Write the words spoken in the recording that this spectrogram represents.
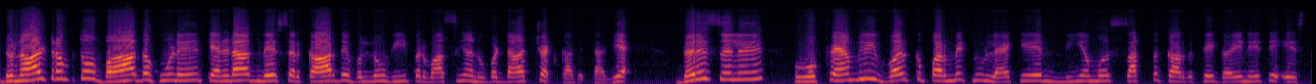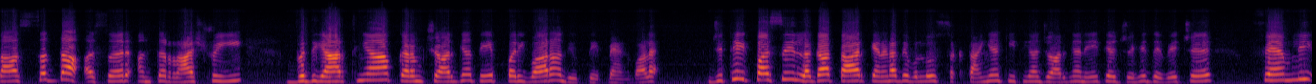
ਡੋਨਾਲਡ ਟਰੰਪ ਤੋਂ ਬਾਅਦ ਹੁਣ ਕੈਨੇਡਾ ਦੇ ਸਰਕਾਰ ਦੇ ਵੱਲੋਂ ਵੀ ਪ੍ਰਵਾਸੀਆਂ ਨੂੰ ਵੱਡਾ ਝਟਕਾ ਦਿੱਤਾ ਗਿਆ ਹੈ। ਦਰਅਸਲ, ਉਹ ਫੈਮਿਲੀ ਵਰਕ ਪਰਮਿਟ ਨੂੰ ਲੈ ਕੇ ਨਿਯਮ ਸਖਤ ਕਰ ਦਿੱਤੇ ਗਏ ਨੇ ਤੇ ਇਸ ਦਾ ਸਿੱਧਾ ਅਸਰ ਅੰਤਰਰਾਸ਼ਟਰੀ ਵਿਦਿਆਰਥੀਆਂ, ਕਰਮਚਾਰੀਆਂ ਤੇ ਪਰਿਵਾਰਾਂ ਦੇ ਉੱਤੇ ਪੈਣ ਵਾਲਾ ਹੈ। ਜਿੱਥੇ ਇੱਕ ਪਾਸੇ ਲਗਾਤਾਰ ਕੈਨੇਡਾ ਦੇ ਵੱਲੋਂ ਸਖਤਾਈਆਂ ਕੀਤੀਆਂ ਜਾ ਰਹੀਆਂ ਨੇ ਤੇ ਅਜਿਹੇ ਦੇ ਵਿੱਚ ਫੈਮਿਲੀ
